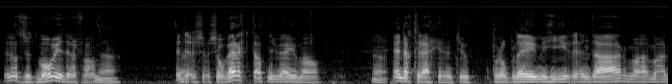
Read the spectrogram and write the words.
En dat is het mooie daarvan. Ja. En zo werkt dat nu eenmaal. Ja. En dan krijg je natuurlijk problemen hier en daar, maar, maar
